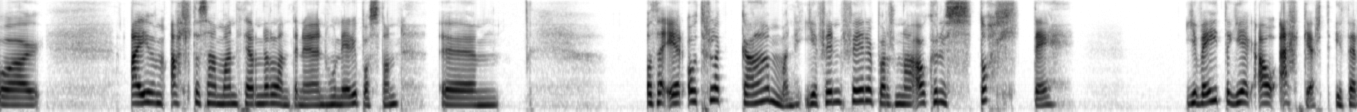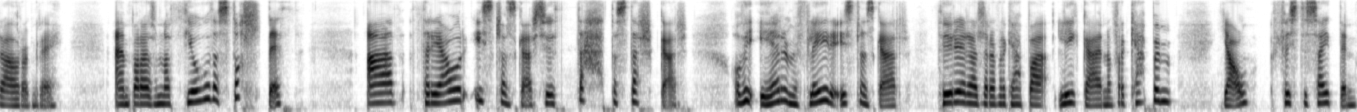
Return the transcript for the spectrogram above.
og æfum alltaf saman þegar hún er á landinu en hún er í Boston. Um, og það er ótrúlega gaman. Ég finn fyrir bara svona ákveðnu stolti. Ég veit að ég á ekkert í þeirra árangri en bara svona þjóða stoltið að þrjár íslenskar séu þetta sterkar og við erum með fleiri íslenskar þau eru allir að fara að keppa líka en að fara að keppa um, já, fyrstu sætin.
